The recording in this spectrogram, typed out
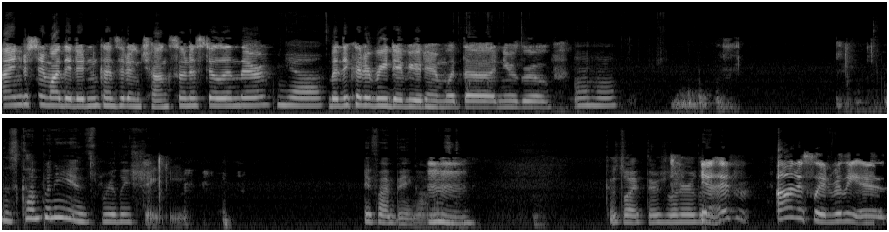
I understand why they didn't considering Changsun is still in there, Yeah. but they could have re-debuted him with the new group. Mm-hmm. This company is really shady. If I'm being honest. Mm. Because, like, there's literally... Yeah, it, honestly, it really is.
